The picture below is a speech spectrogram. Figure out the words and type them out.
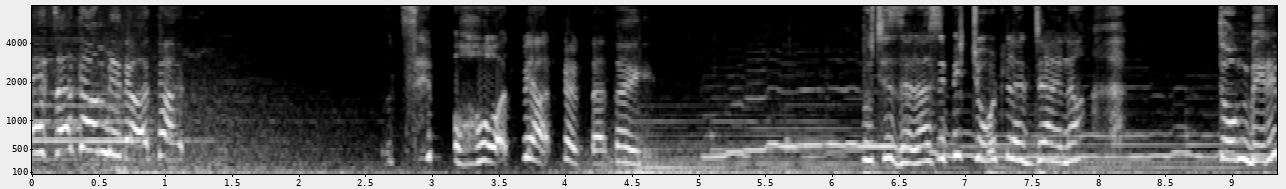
ऐसा था मेरा आधार। मुझसे बहुत प्यार करता था ये। मुझे जरा सी भी चोट लग जाए ना तो मेरे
